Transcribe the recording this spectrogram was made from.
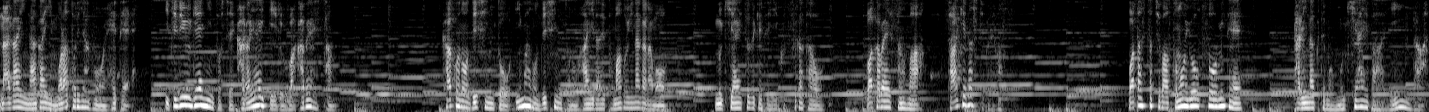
長い長いモラトリアムを経て、一流芸人として輝いている若林さん。過去の自身と今の自身との間で戸惑いながらも、向き合い続けていく姿を、若林さんはさらけ出してくれます。私たちはその様子を見て、足りなくても向き合えばいいんだ。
